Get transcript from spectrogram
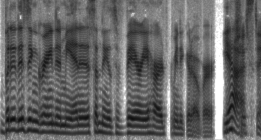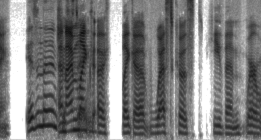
but it is ingrained in me and it is something that's very hard for me to get over. Yeah. Interesting. Isn't that interesting? And I'm like a like a West Coast heathen, where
